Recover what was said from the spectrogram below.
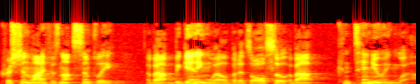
Christian life is not simply about beginning well, but it's also about continuing well.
